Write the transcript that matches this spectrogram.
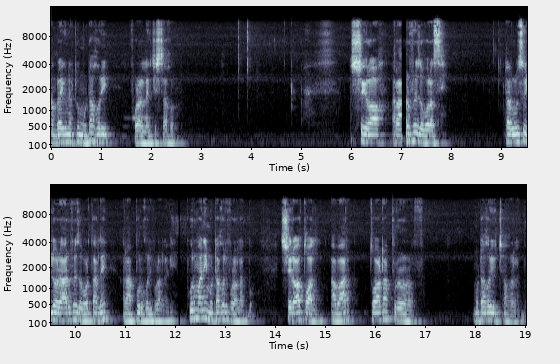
আমরা এগুলো একটু মোটা করি, পড়ার লাগে চেষ্টা করব। রার উপরে জবর আছে। একটা রুলস হইল উপরে জবর, তাহলে রা পুর করে পড়া লাগে। পুর মানে মোটা করে পড়া লাগবো। সিরা তল আবার তোয়াটা পুরো মোটা করে উচ্চারণ করা লাগবো।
